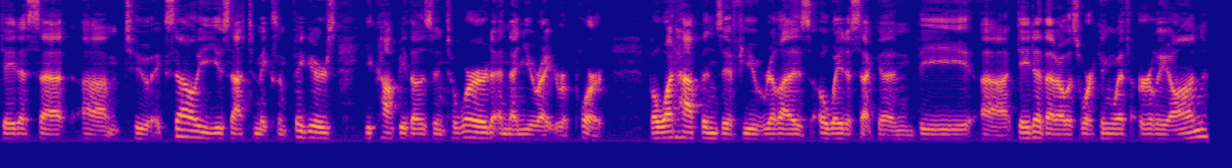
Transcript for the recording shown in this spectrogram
data set um, to Excel, you use that to make some figures, you copy those into Word, and then you write your report. But what happens if you realize, oh, wait a second, the uh, data that I was working with early on,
